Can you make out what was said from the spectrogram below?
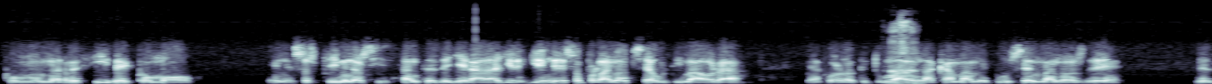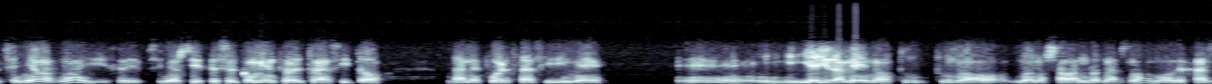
cómo me recibe, cómo en esos primeros instantes de llegada. Yo, yo ingreso por la noche a última hora me acuerdo que tumbado en la cama me puse en manos de, del Señor, ¿no? Y dice, Señor, si este es el comienzo del tránsito, dame fuerzas y dime, eh, y, ayúdame, ¿no? Tú, tú no, no nos abandonas, ¿no? No dejas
